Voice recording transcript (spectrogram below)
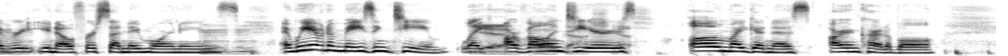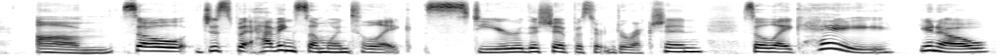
every, Mm-hmm. you know, for Sunday mornings. And we have an amazing team. Like Yeah. our Oh, gosh, volunteers, yes. oh my goodness, are incredible. Um, so just but having someone to like steer the ship a certain direction. So like, hey, you know,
